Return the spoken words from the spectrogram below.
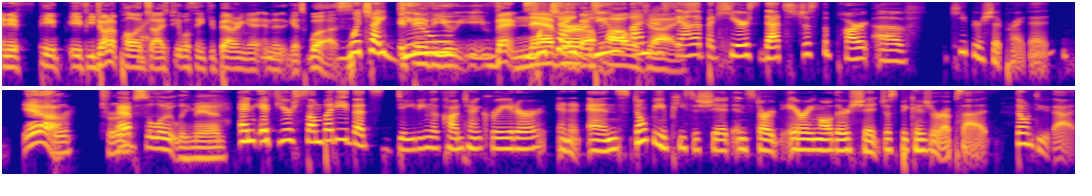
And if peop if you don't apologize, people think you're burying it, and it gets worse. which I do. it's do. either you, you vent, Never which I do apologize. understand that, but here's that's just the part of keep your shit private. yeah, True, true. absolutely, man. And if you're somebody that's dating a content creator and it ends, don't be a piece of shit and start airing all their shit just because you're upset. Don't do that.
